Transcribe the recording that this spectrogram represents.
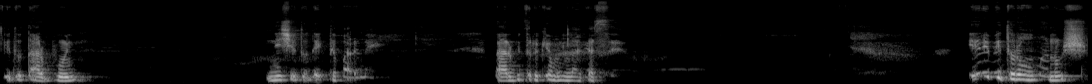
কিন্তু তার বোন নিষিদ্ধ দেখতে পারে নাই। তার ভিতরে কেমন লাগাছে এর ভিতরেও মানুষ।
